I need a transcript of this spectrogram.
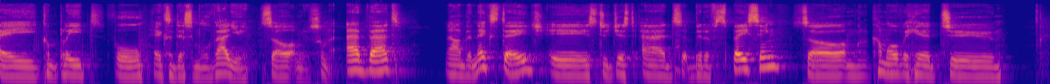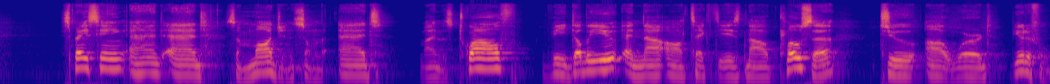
a complete full hexadecimal value. So I'm just going to add that. Now the next stage is to just add a bit of spacing. So I'm going to come over here to spacing and add some margins. So I'm going to add minus 12 VW and now our text is now closer to our word beautiful.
